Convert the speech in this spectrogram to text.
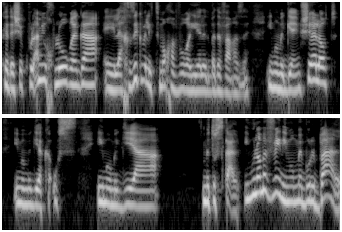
כדי שכולם יוכלו רגע אה, להחזיק ולתמוך עבור הילד בדבר הזה. אם הוא מגיע עם שאלות, אם הוא מגיע כעוס, אם הוא מגיע מתוסכל, אם הוא לא מבין, אם הוא מבולבל.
